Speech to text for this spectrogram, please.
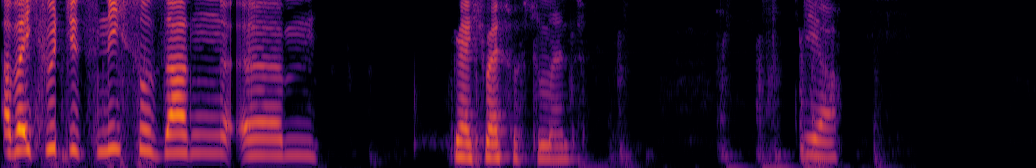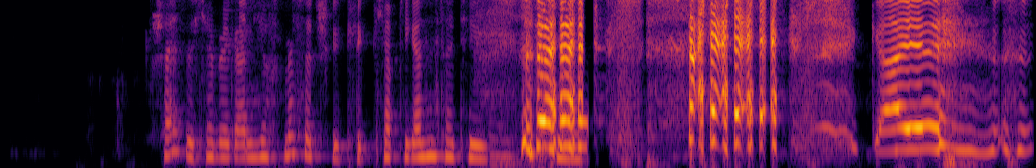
Aber ich würde jetzt nicht so sagen, ähm, Ja, ich weiß, was du meinst. Ja. Scheiße, ich habe ja gar nicht auf Message geklickt. Ich habe die ganze Zeit hier. Geil.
